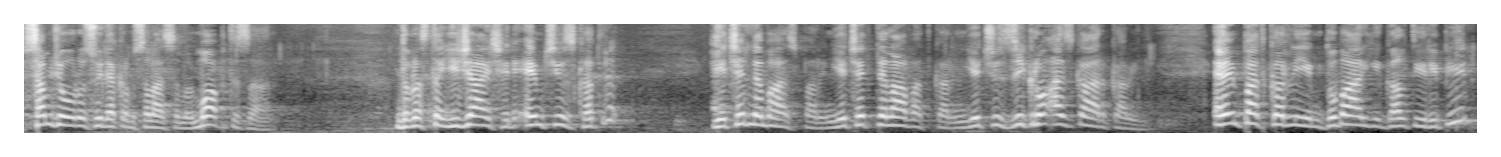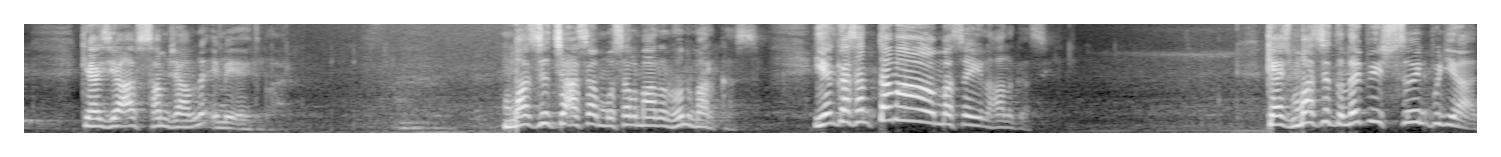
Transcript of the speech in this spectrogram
سمجھو رسول اکرم صلی اللہ وسلم محبتہٕ سان۔ دوٚپنَس نہ یہِ جاے چھَنہٕ اَمہِ چیٖز خٲطرٕ ییٚتہِ چھِ نٮ۪ماز پَرٕنۍ ییٚتہِ چھِ تِلاوت کَرٕنۍ ییٚتہِ چھِ اذکار کَرٕنۍ۔ اَمہِ پَتہٕ کٔر نہٕ یِم دُبارٕ یہِ غلطی رِپیٖٹ، کیازِ یہِ آو سمجھاونہٕ اَمے اعتبار۔ مسجد آسان مُسلمانن ہُنٛد مرکز۔ ییٚتہِ گژھن تمام مسٲیِل حل گژھٕنۍ۔ کیازِ مسجد نبی چھِ سٲنۍ بُنیاد۔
